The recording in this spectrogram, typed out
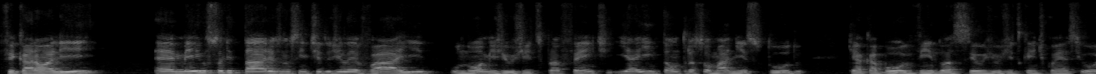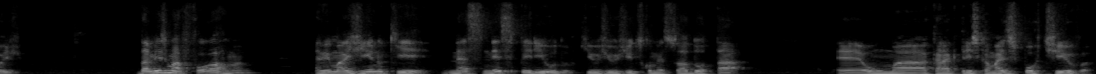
ficaram ali é, meio solitários no sentido de levar aí o nome jiu-jitsu para frente e aí então transformar nisso tudo que acabou vindo a ser o jiu-jitsu que a gente conhece hoje. Da mesma forma, eu imagino que nesse, nesse período que o jiu-jitsu começou a adotar é, uma característica mais esportiva,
